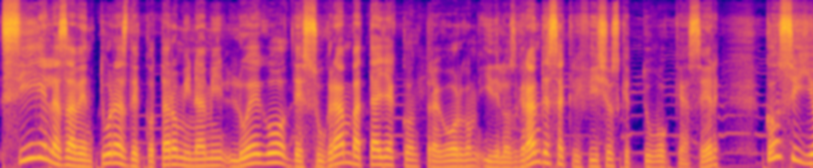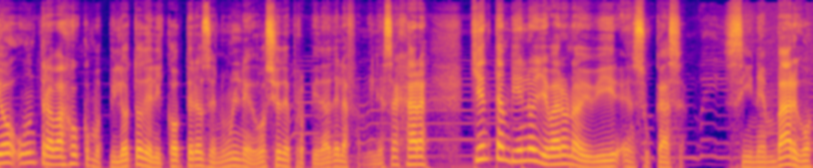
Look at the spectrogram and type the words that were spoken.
sigue las aventuras de Kotaro Minami luego de su gran batalla contra Gorgon y de los grandes sacrificios que tuvo que hacer, consiguió un trabajo como piloto de helicópteros en un negocio de propiedad de la familia Sahara, quien también lo llevaron a vivir en su casa. Sin embargo,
